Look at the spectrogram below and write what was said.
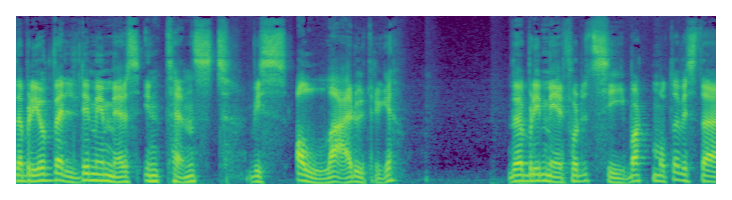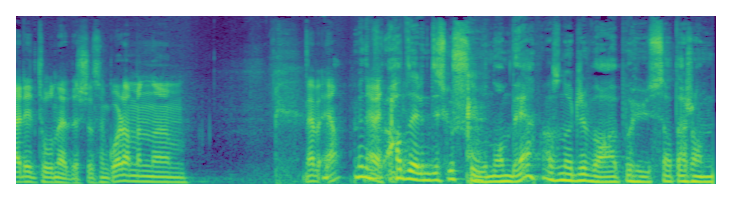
Det blir jo veldig mye mer intenst hvis alle er utrygge. Det blir mer forutsigbart på en måte hvis det er de to nederste som går, da, men jeg, ja, Men. Hadde dere en diskusjon om det? Altså Når dere var på huset, at det er sånn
